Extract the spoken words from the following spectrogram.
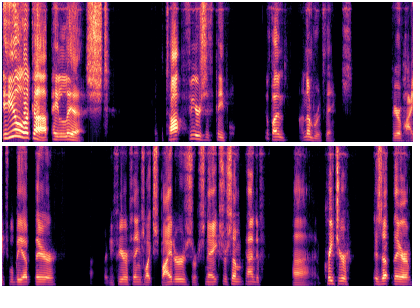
If you look up a list of the top fears of people, you'll find a number of things. Fear of heights will be up there. Maybe fear of things like spiders or snakes or some kind of uh, creature is up there.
